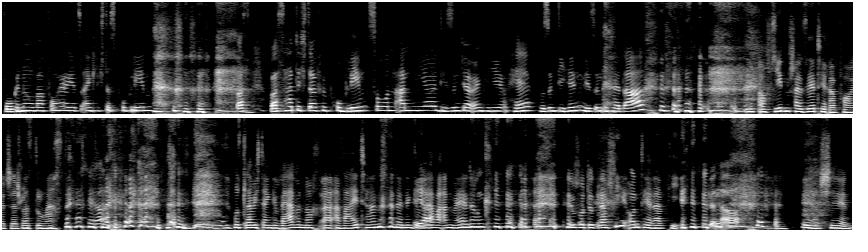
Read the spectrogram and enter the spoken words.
wo genau war vorher jetzt eigentlich das Problem? was, was hatte ich da für Problemzonen an mir? Die sind ja irgendwie, hä, wo sind die hin? Die sind nicht mehr da. Auf jeden Fall sehr therapeutisch, was du machst. Ja. Muss, glaube ich, dein Gewerbe noch äh, erweitern, deine Gewerbeanmeldung. Fotografie und Therapie. Genau. Ja, schön.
